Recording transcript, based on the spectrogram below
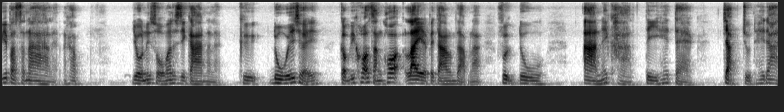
วิปัสสนาแหละนะครับ โยนิโสมนสิการนั่นแหละ คือดูเฉยๆกับวิเคราะห์สังเคราะห์ไล่ไปตามลำดับละฝึกดูอ่านให้ขาดตีให้แตก จับจุดให้ได้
